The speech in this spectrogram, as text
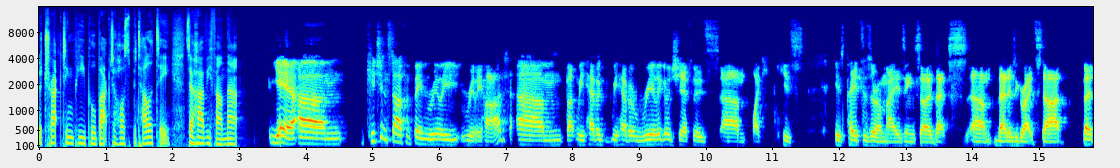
attracting people back to hospitality. So how have you found that? Yeah, um, kitchen staff have been really really hard, um, but we have a we have a really good chef who's um, like his his pizzas are amazing. So that's um, that is a great start. But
